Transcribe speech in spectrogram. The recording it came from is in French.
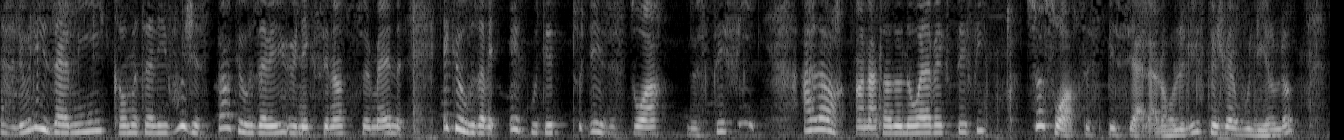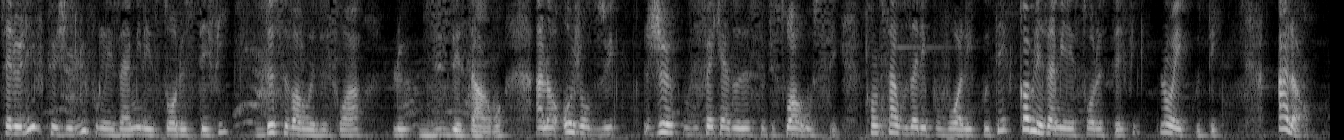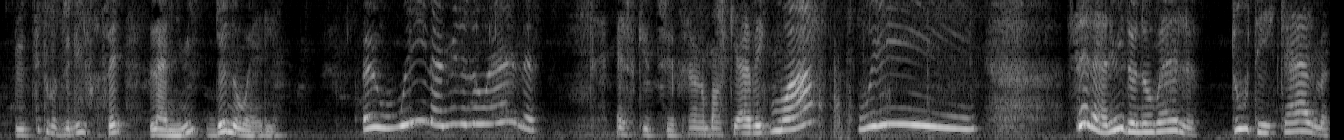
Allô les amis, comment allez-vous? J'espère que vous avez eu une excellente semaine et que vous avez écouté toutes les histoires de Stéphie. Alors, en attendant Noël avec Stéphie, ce soir, c'est spécial. Alors, le livre que je vais vous lire là, c'est le livre que j'ai lu pour les amis, les histoires de Stéphie, de ce vendredi soir, le 10 décembre. Alors, aujourd'hui, je vous fais cadeau de cette histoire aussi. Comme ça, vous allez pouvoir l'écouter, comme les amis, l'histoire de Stéphie l'ont écouté. Alors, le titre du livre, c'est La nuit de Noël. Euh, oui, la nuit de Noël. Est-ce que tu es prêt à embarquer avec moi? Oui. C'est la nuit de Noël. Tout est calme.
